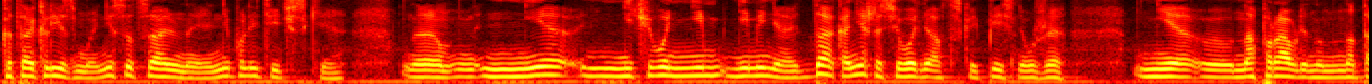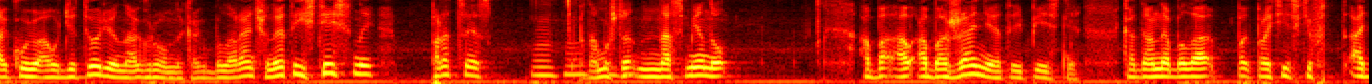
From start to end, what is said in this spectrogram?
катаклизмы, ни социальные, ни политические, э, не, ничего не, не меняют. Да, конечно, сегодня авторская песня уже не э, направлена на такую аудиторию, на огромную, как было раньше, но это естественный процесс. Потому что на смену оба- о- обожания этой песни, когда она была практически в- од-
